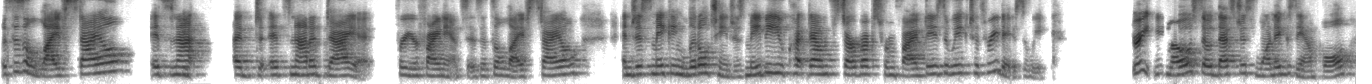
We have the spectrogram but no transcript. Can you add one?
this is a lifestyle. It's mm-hmm. not a it's not a diet for your finances. It's a lifestyle and just making little changes. Maybe you cut down starbucks from five days a week to three days a week. Great. You know, so that's just one example.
